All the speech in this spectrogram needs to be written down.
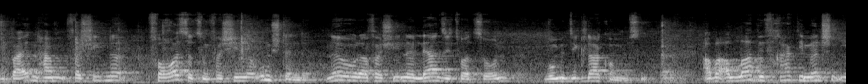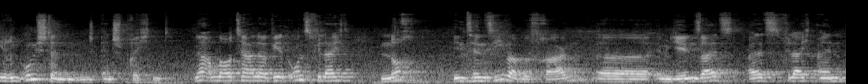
die beiden haben verschiedene Voraussetzungen, verschiedene Umstände ne, oder verschiedene Lernsituationen, womit sie klarkommen müssen. Aber Allah befragt die Menschen ihren Umständen entsprechend. Ne, Allah Ta'ala wird uns vielleicht noch intensiver befragen äh, im Jenseits als vielleicht einen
